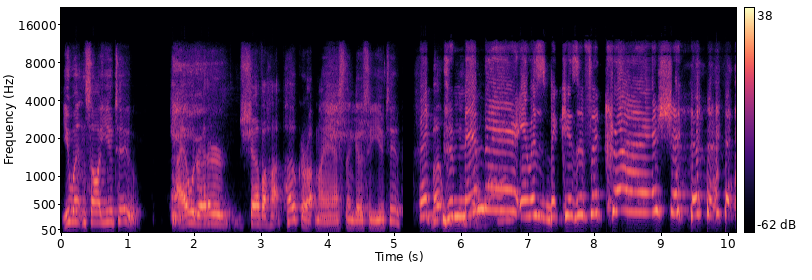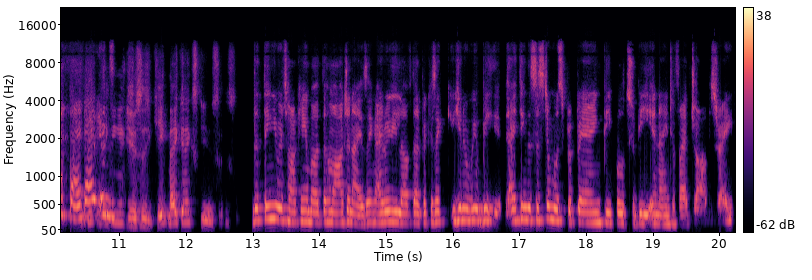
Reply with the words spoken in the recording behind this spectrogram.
You went and saw U2. I would rather shove a hot poker up my ass than go see U2. But, but remember, it was because of a crush. keep making excuses. You keep making excuses the thing you were talking about the homogenizing i really love that because like you know we be i think the system was preparing people to be in 9 to 5 jobs right?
